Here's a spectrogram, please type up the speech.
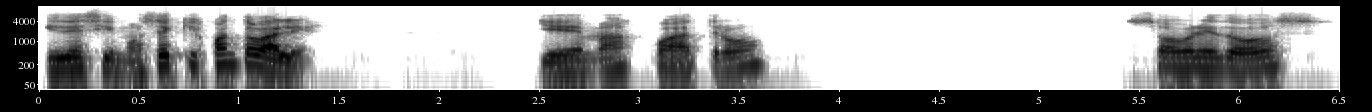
Y decimos, x, ¿cuánto vale? y más 4 sobre 2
